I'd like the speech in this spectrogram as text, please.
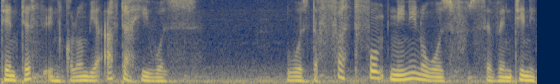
10 test in Colombia after he was was the first form Nonino was 17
